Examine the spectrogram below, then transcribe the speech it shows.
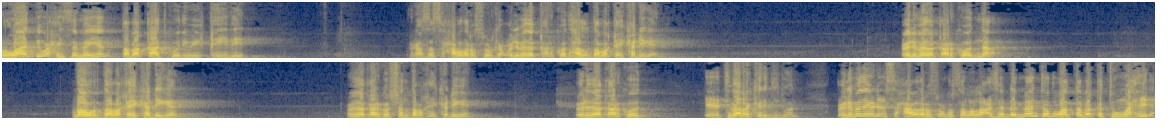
ruwaaddii waxay sameeyeen dabaqaadkoodii way qaydeen. Markaase saxaabada rasuulka culimada qaarkood hal dabaqay ka dhigeen. Culimada qaarkoodna dhowr dabaqay ka dhigeen. Culimada qaarkood shan dabaqay ka dhigeen. Culimada qaarkood ictibaaro kala duwan culimada yidhi saxaabada rasuulku sala la alay slm dhammaantood waa dabaqatun waaxida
